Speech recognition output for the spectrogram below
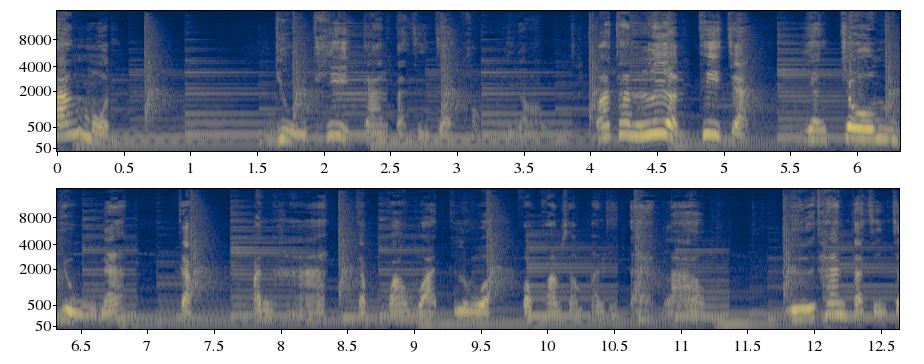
ทั้งหมดอยู่ที่การตัดสินใจของพี่น้อง ว่าท่านเลือกที่จะยังจมอยู่นะ กับปัญหากับความหวาดกลัวกับความสัมพันธ์ที่แตกร้าวหรือท่านตัดสินใจ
